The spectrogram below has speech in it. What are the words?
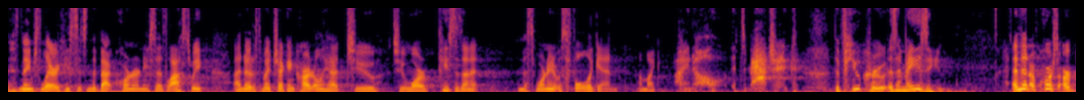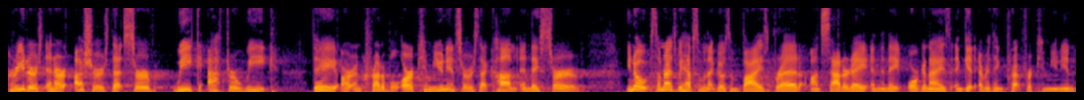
his name's Larry, he sits in the back corner and he says, last week I noticed my checking card only had two, two more pieces on it. And this morning it was full again. I'm like, I know, it's magic. The Pew Crew is amazing. And then, of course, our greeters and our ushers that serve week after week, they are incredible. Our communion servers that come and they serve. You know, sometimes we have someone that goes and buys bread on Saturday and then they organize and get everything prepped for communion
